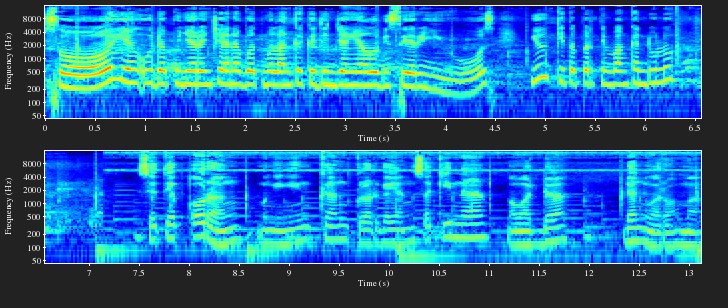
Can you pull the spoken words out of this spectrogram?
So, yang udah punya rencana buat melangkah ke jenjang yang lebih serius, yuk kita pertimbangkan dulu. Setiap orang menginginkan keluarga yang sakinah, mawaddah, dan warohmah.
